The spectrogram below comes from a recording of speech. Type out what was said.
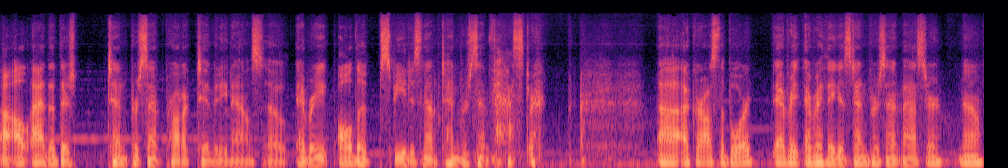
I'll add that there's 10% productivity now, so every all the speed is now 10% faster. Uh, across the board, every everything is 10% faster now,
